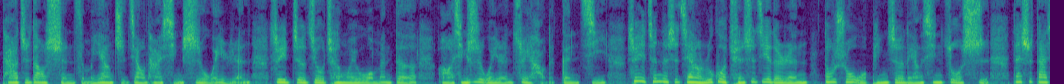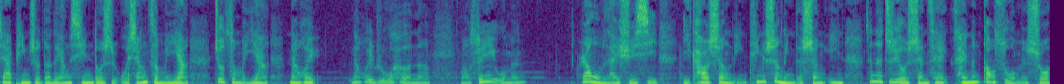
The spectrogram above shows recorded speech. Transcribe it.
他知道神怎么样指教他行事为人，所以这就成为我们的啊行事为人最好的根基。所以真的是这样，如果全世界的人都说我凭着良心做事，但是大家凭着的良心都是我想怎么样就怎么样，那会那会如何呢？哦，所以我们。让我们来学习依靠圣灵，听圣灵的声音。真的，只有神才才能告诉我们说：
